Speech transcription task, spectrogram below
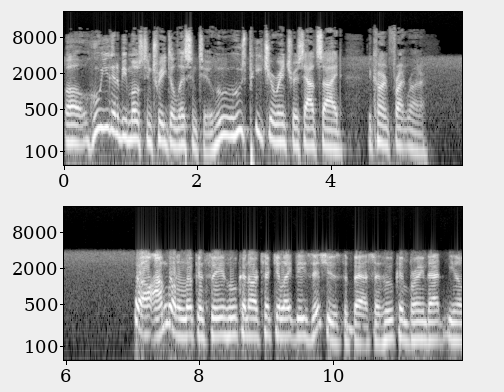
Well, who are you going to be most intrigued to listen to? Who who's piqued your interest outside the current front runner? Well, I'm going to look and see who can articulate these issues the best and who can bring that, you know,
